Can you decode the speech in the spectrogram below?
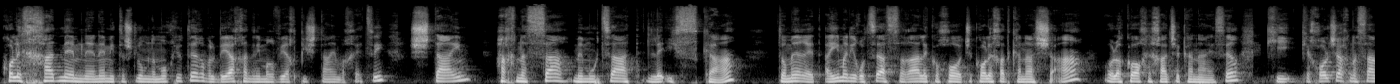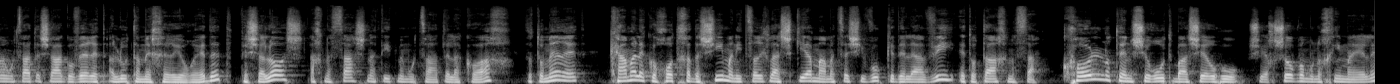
כל אחד מהם נהנה מתשלום נמוך יותר, אבל ביחד אני מרוויח פי שתיים וחצי. שתיים, הכנסה ממוצעת לעסקה. זאת אומרת, האם אני רוצה עשרה לקוחות שכל אחד קנה שעה, או לקוח אחד שקנה עשר? כי ככל שהכנסה ממוצעת לשעה גוברת, עלות המכר יורדת. ושלוש, הכנסה שנתית ממוצעת ללקוח. זאת אומרת, כמה לקוחות חדשים אני צריך להשקיע מאמצי שיווק כדי להביא את אותה הכנסה. כל נותן שירות באשר הוא שיחשוב במונחים האלה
